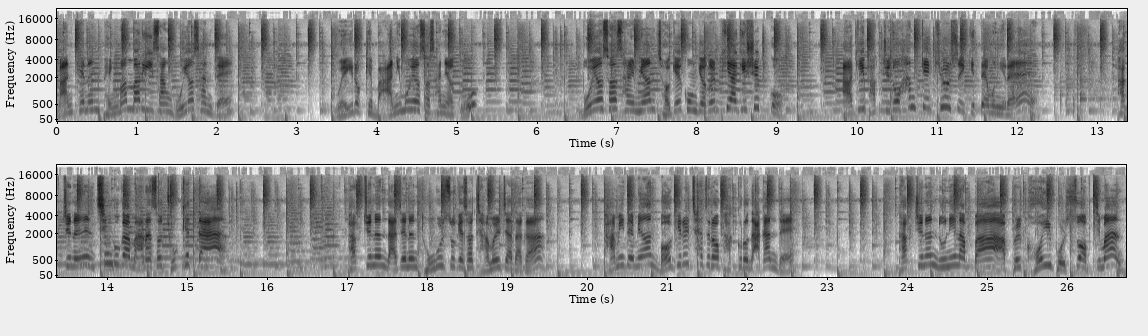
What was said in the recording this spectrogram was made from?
많게는 100만 마리 이상 모여 산대. 왜 이렇게 많이 모여서 사냐고? 모여서 살면 적의 공격을 피하기 쉽고 아기 박쥐도 함께 키울 수 있기 때문이래. 박쥐는 친구가 많아서 좋겠다. 박쥐는 낮에는 동굴 속에서 잠을 자다가 밤이 되면 먹이를 찾으러 밖으로 나간대. 박쥐는 눈이 나빠 앞을 거의 볼 수 없지만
